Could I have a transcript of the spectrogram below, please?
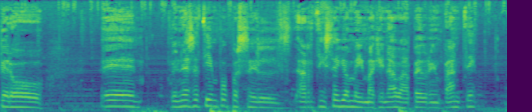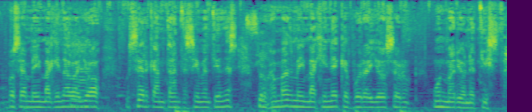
pero eh, en ese tiempo, pues el artista yo me imaginaba a Pedro Infante, o sea, me imaginaba yo ser cantante, ¿sí me entiendes? Pero jamás me imaginé que fuera yo ser un marionetista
